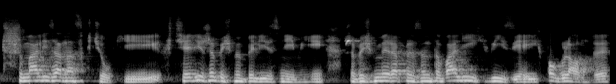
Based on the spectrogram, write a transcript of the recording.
trzymali za nas kciuki, chcieli, żebyśmy byli z nimi, żebyśmy reprezentowali ich wizje, ich poglądy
